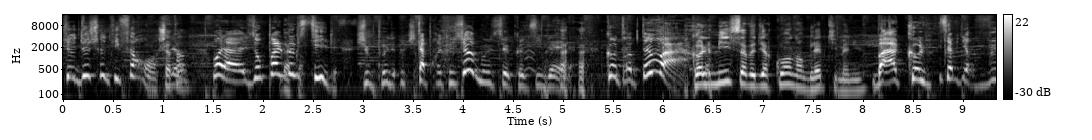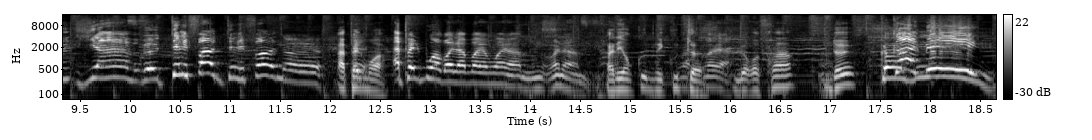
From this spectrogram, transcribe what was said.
c'est deux choses différentes. Chacun là. Voilà, ils ont pas le même style. Je, peux, je que ça, monsieur considère. Contre te voir. Call me, ça veut dire quoi en anglais, petit Manu? Bah, call, ça veut dire viens, euh, téléphone, téléphone. euh, Appelle-moi. euh, Appelle-moi, voilà, voilà, voilà. voilà. Allez, on, cou- on écoute euh, Voilà. le refrain de Call, Call me. me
